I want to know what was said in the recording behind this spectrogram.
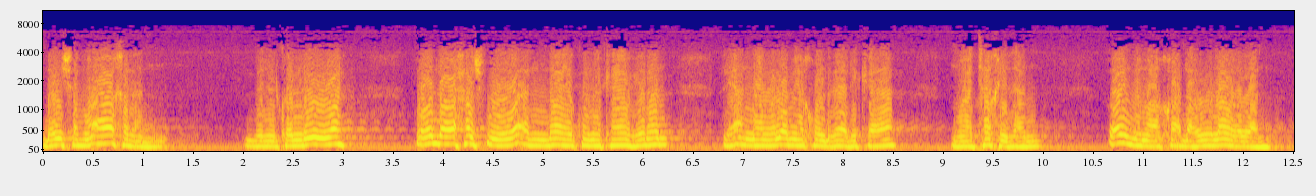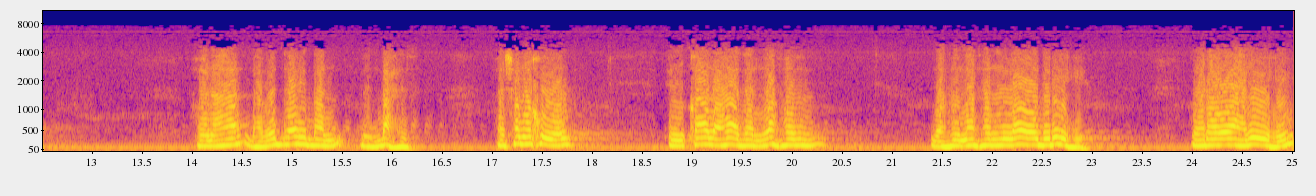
ليس مؤاخذا بالكلية ولا حسبه أن لا يكون كافرا لأنه لم يقل ذلك معتقدا وإنما قاله لغوا. هنا لابد أيضا من بحث. فسنقول إن قال هذا اللفظ وهو مثلا لا يدريه ورواهيه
